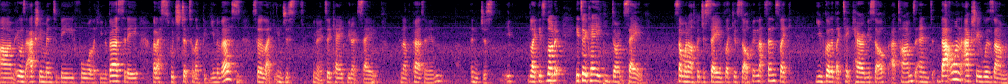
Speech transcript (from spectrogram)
um, it was actually meant to be for like university, but I switched it to like the universe. So like in just you know, it's okay if you don't save another person in, and just if like it's not it's okay if you don't save someone else, but just save like yourself in that sense. Like you've got to like take care of yourself at times, and that one actually was um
